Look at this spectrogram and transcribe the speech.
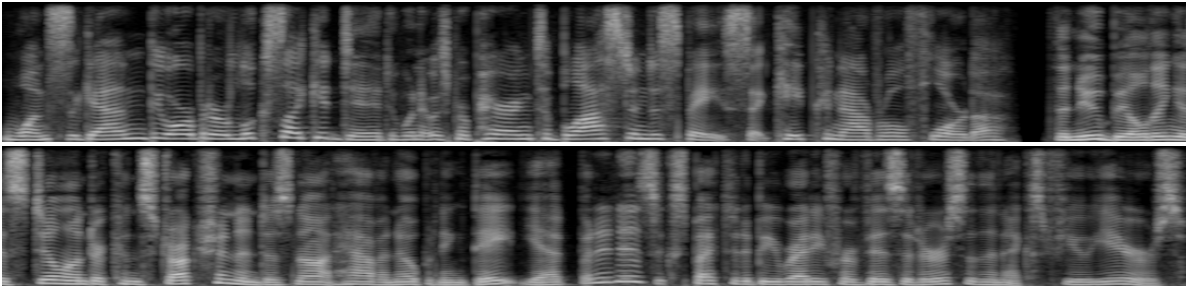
Once again, the orbiter looks like it did when it was preparing to blast into space at Cape Canaveral, Florida. The new building is still under construction and does not have an opening date yet, but it is expected to be ready for visitors in the next few years.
